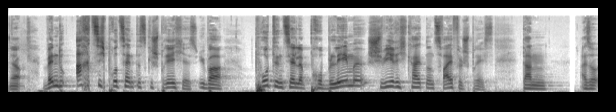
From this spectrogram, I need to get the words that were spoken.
Ja. Wenn du 80% des Gespräches über potenzielle Probleme, Schwierigkeiten und Zweifel sprichst, dann also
